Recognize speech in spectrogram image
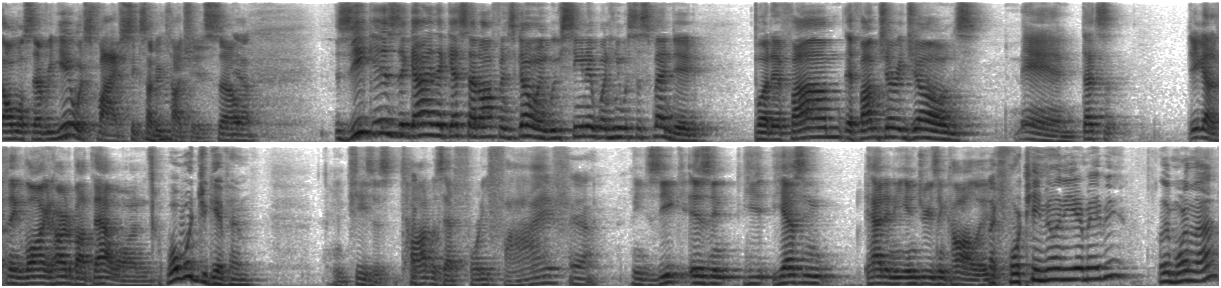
almost every year was five, six hundred touches. So. Mm-hmm. Yeah. Zeke is the guy that gets that offense going. We've seen it when he was suspended. But if I'm if I'm Jerry Jones, man, that's you got to think long and hard about that one. What would you give him? I mean, Jesus, Todd was at 45. Yeah, I mean, Zeke isn't he? He hasn't had any injuries in college, like 14 million a year, maybe a little more than that.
